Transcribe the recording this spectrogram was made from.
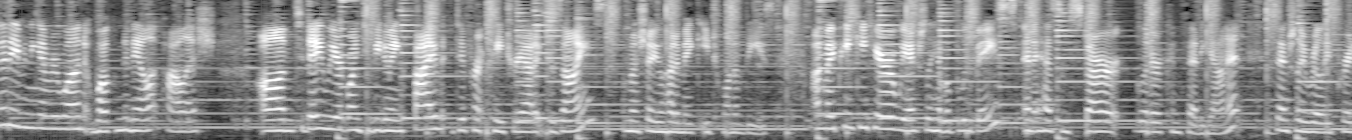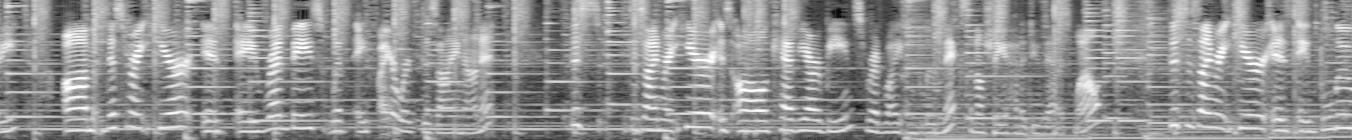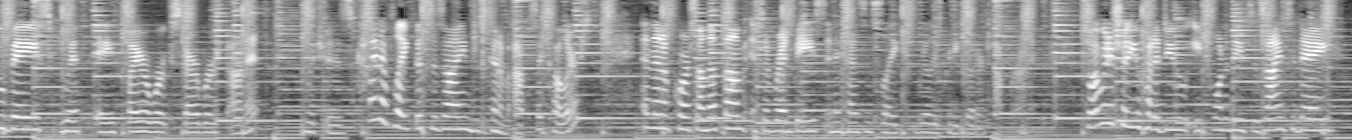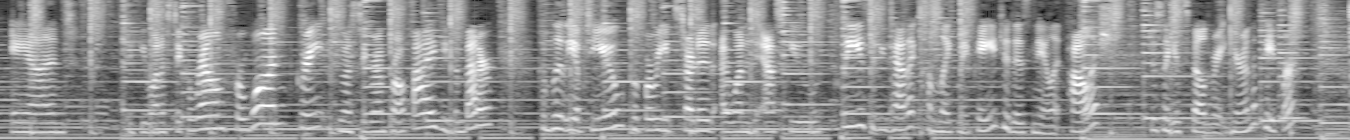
Good evening everyone, welcome to Nail It Polish. Um, today we are going to be doing five different patriotic designs. I'm going to show you how to make each one of these. On my pinky here we actually have a blue base and it has some star glitter confetti on it. It's actually really pretty. Um, this one right here is a red base with a firework design on it. This design right here is all caviar beads, red, white, and blue mix, and I'll show you how to do that as well. This design right here is a blue base with a firework starburst on it, is kind of like this design, just kind of opposite colors. And then of course on the thumb, it's a red base and it has this like really pretty glitter topper on it. So I'm going to show you how to do each one of these designs today, and if you want to stick around for one, great. If you want to stick around for all five, even better. Completely up to you. Before we get started, I wanted to ask you, please, if you haven't, come like my page. It is Nail It Polish, just like it's spelled right here on the paper.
